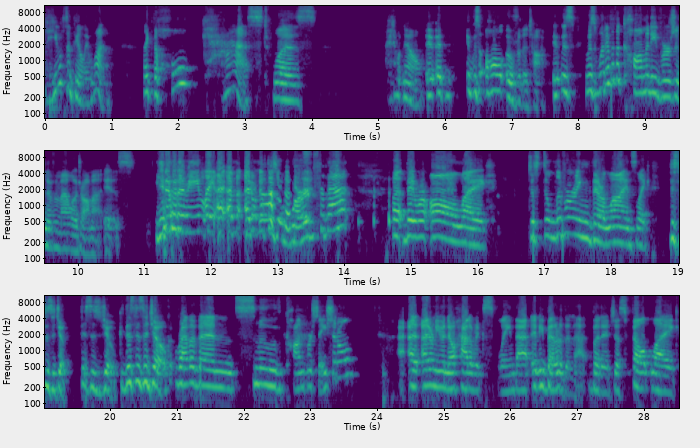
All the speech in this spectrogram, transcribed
he wasn't the only one like the whole cast was I don't know. It, it, it, was all over the top. It was it was whatever the comedy version of a melodrama is. You know what I mean? Like I I don't know if there's a word for that, but they were all like just delivering their lines like this is a joke, this is a joke, this is a joke, rather than smooth conversational. I, I don't even know how to explain that any better than that, but it just felt like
